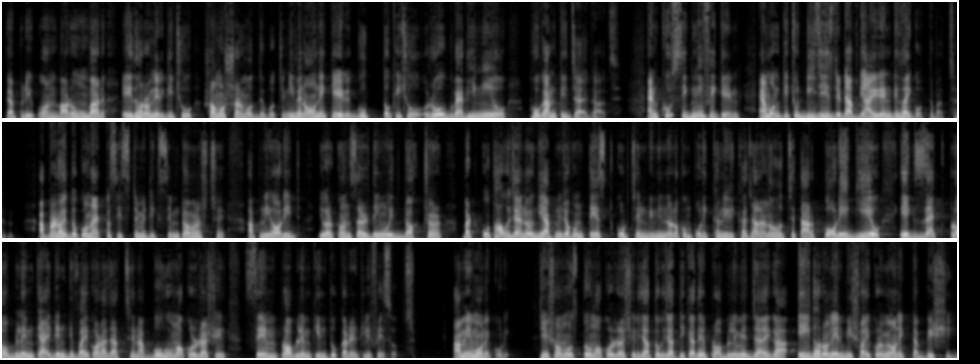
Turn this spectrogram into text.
ক্যাপ্রিকন বারংবার এই ধরনের কিছু সমস্যার মধ্যে পড়ছেন। ইভেন অনেকের গুপ্ত কিছু রোগ ব্যাধি নিয়েও ভোগান্তির জায়গা আছে। অ্যান্ড খুব সিগনিফিকেন্ট এমন কিছু ডিজিজ যেটা আপনি আইডেন্টিফাই করতে পারছেন। আপনার হয়তো কোনো একটা সিস্টেমেটিক সিমটম আসছে, আপনি worried you are consulting with doctor but কোথাও যেন গিয়ে আপনি যখন টেস্ট করছেন, বিভিন্ন রকম পরীক্ষা নিরীক্ষা চালানো হচ্ছে, তারপরে গিয়েও এক্স্যাক্ট প্রবলেমকে আইডেন্টিফাই করা যাচ্ছে না, বহু মকর রাশির সেম প্রবলেম কিন্তু কারেন্টলি ফেস হচ্ছে। আমি মনে করি, যে সমস্ত মকর রাশির জাতক জাতিকাদের প্রবলেমের জায়গা এই ধরনের বিষয়ক্রমে অনেকটা বেশি,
